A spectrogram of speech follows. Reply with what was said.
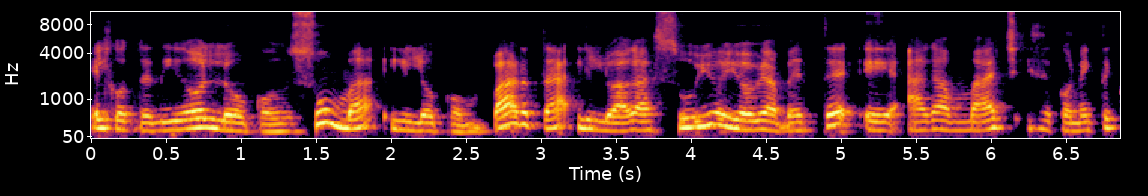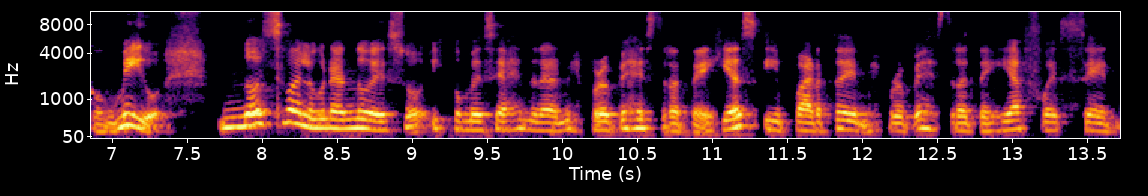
el contenido lo consuma y lo comparta y lo haga suyo y obviamente eh, haga match y se conecte conmigo. No estaba logrando eso y comencé a generar mis propias estrategias y parte de mis propias estrategias fue ser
